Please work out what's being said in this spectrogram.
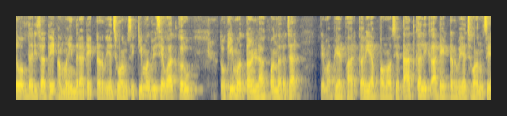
જવાબદારી સાથે આ મહિન્દ્રા ટ્રેક્ટર વેચવાનું છે. કિંમત વિશે વાત કરું તો કિંમત ત્રણ લાખ પંદર હજાર. તેમાં ફેરફાર કરી આપવામાં આવશે. તાત્કાલિક આ ટ્રેક્ટર વેચવાનું છે.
